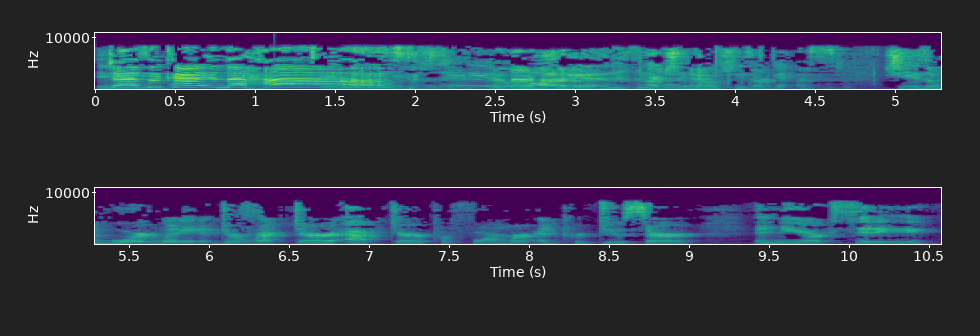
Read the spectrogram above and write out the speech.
in- Jessica in the in the house. studio audience. Actually, no, she's our guest. She is award winning director, actor, performer, and producer in New York City.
